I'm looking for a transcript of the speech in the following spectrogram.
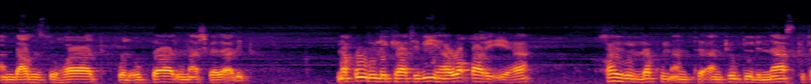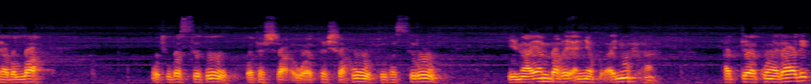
عن بعض الزهاد والعباد وما أشبه ذلك. نقول لكاتبيها وقارئها خير لكم أن أن تبدوا للناس كتاب الله وتبسطوه وتشرحوه وتفسروه بما ينبغي أن يفهم. حتى يكون ذلك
